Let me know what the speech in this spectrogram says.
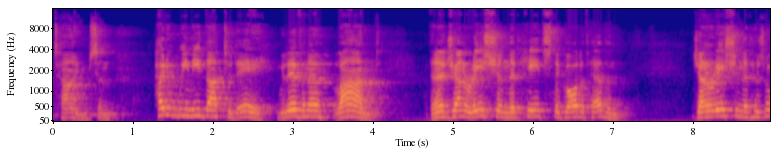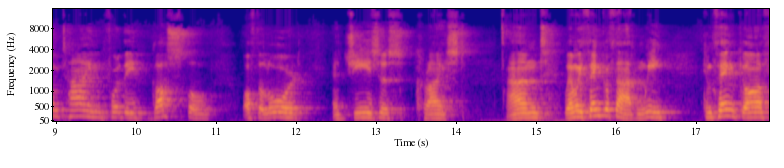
times. And how do we need that today? We live in a land, in a generation that hates the God of heaven, generation that has no time for the gospel of the Lord uh, Jesus Christ. And when we think of that, and we can think of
